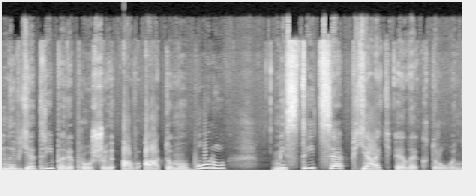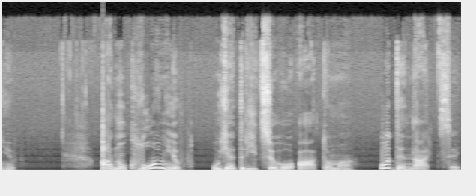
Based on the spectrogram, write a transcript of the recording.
не в ядрі, перепрошую, а в атому бору міститься 5 електронів. А нуклонів у ядрі цього атома 11.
